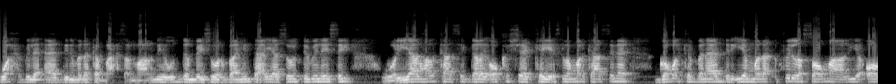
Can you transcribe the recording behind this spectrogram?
wax bila-aadinimada ka baxsan. Maalmihii u dambeysay warbaahinta ayaa soo tebinaysay wariyaal halkaasi galay oo ka sheekeeya islamarkaasina gobolka banaadir iyo villa soomaaliya oo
